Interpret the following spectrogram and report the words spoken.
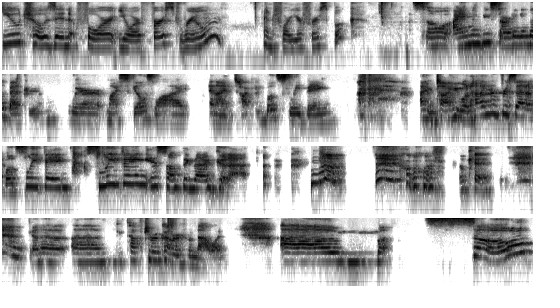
you chosen for your first room and for your first book? So I'm going to be starting in the bedroom where my skills lie, and I'm talking about sleeping. I'm talking 100% about sleeping. Sleeping is something that I'm good at. okay, gonna um, be tough to recover from that one. Um, so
